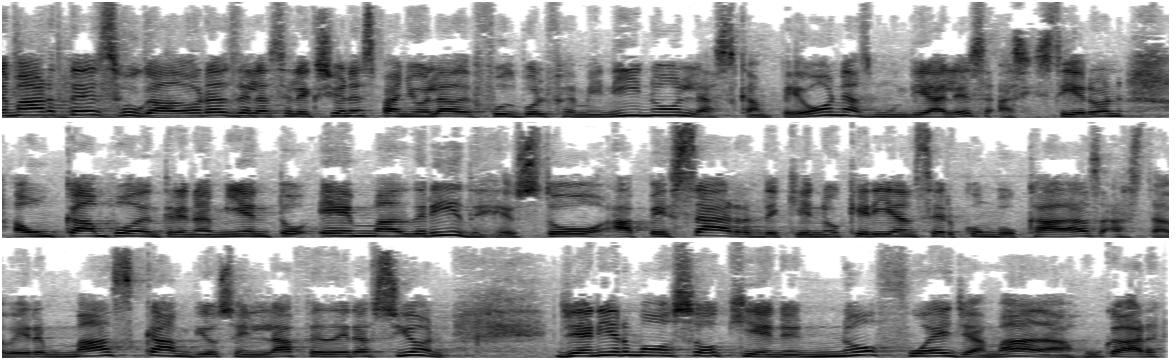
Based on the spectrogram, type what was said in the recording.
Este martes, jugadoras de la selección española de fútbol femenino, las campeonas mundiales, asistieron a un campo de entrenamiento en Madrid. Esto a pesar de que no querían ser convocadas hasta ver más cambios en la federación. Jenny Hermoso, quien no fue llamada a jugar,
